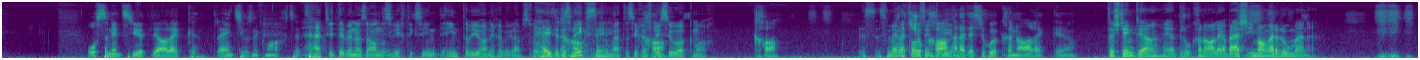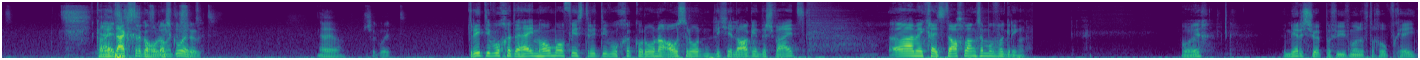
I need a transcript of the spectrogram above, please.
Ausser nicht das Hütchen anlegen. Der Einzige, es nicht gemacht hat. Er hat heute eben noch ein anderes wichtiges In Interview, habe ich eben, glaube ich, Habt ihr das nicht Darum gesehen? hat er sich eine Kann. Frisur gemacht. Kann. Es, es Er mega hat es schon gehabt. Er hat jetzt den Hut anlegen ja. Das stimmt, ja. Ja, der Hut kann anlegen, aber er ist im anderen Raum. Kann Ja, nicht extra holen, ist gut. Ja, ja, schon gut. Dritte Woche daheim Homeoffice, dritte Woche Corona, außerordentliche Lage in der Schweiz. Ah, mir geht das Dach langsam auf den Ring. Euch? Bei mir ist es schon etwa fünfmal auf den Kopf gefallen.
